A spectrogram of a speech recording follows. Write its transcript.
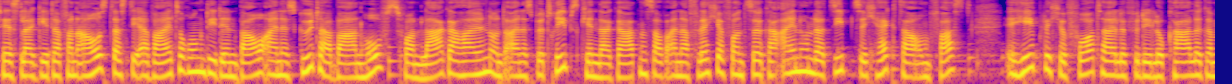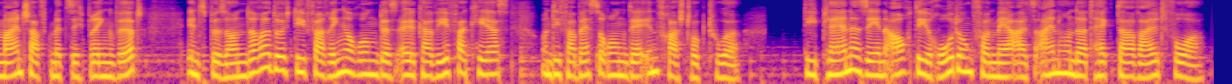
Tesla geht davon aus, dass die Erweiterung, die den Bau eines Güterbahnhofs, von Lagerhallen und eines Betriebskindergartens auf einer Fläche von circa 170 Hektar umfasst, erhebliche Vorteile für die lokale Gemeinschaft mit sich bringen wird, insbesondere durch die Verringerung des Lkw-Verkehrs und die Verbesserung der Infrastruktur. Die Pläne sehen auch die Rodung von mehr als 100 Hektar Wald vor.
